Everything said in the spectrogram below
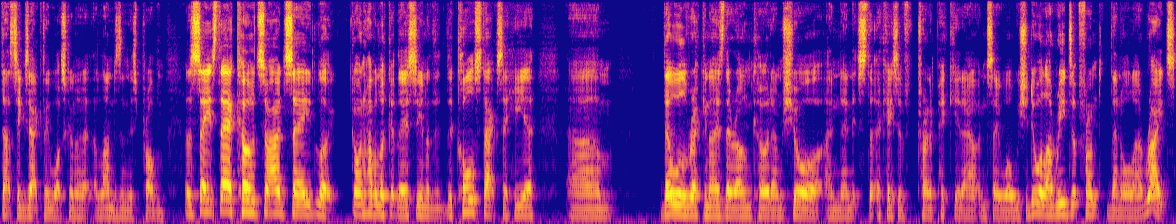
that's exactly what's going to land us in this problem. As I say, it's their code, so I would say, look, go and have a look at this. You know, the, the call stacks are here. Um, they will recognize their own code, I'm sure, and then it's a case of trying to pick it out and say, well, we should do all our reads up front, then all our writes.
